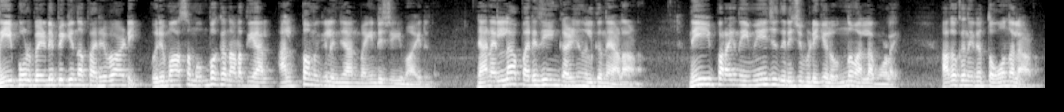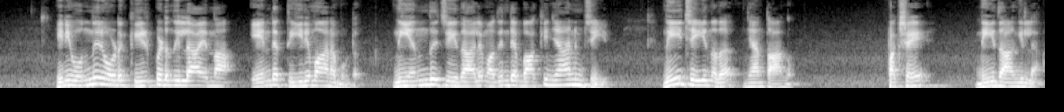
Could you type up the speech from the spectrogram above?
നീ ഇപ്പോൾ പേടിപ്പിക്കുന്ന പരിപാടി ഒരു മാസം മുമ്പൊക്കെ നടത്തിയാൽ അല്പമെങ്കിലും ഞാൻ മൈൻഡ് ചെയ്യുമായിരുന്നു. ഞാൻ എല്ലാ പരിധിയും കഴിഞ്ഞു നിൽക്കുന്നയാളാണ്. നീ ഈ പറയുന്ന ഇമേജ് തിരിച്ചു പിടിക്കൽ ഒന്നുമല്ല മോളെ. അതൊക്കെ നിന്റെ തോന്നലാണ്. ഇനി ഒന്നിനോടും കീഴ്പ്പെടുന്നില്ല എന്ന എന്റെ തീരുമാനമുണ്ട്. നീ എന്ത് ചെയ്താലും അതിന്റെ ബാക്കി ഞാനും ചെയ്യും. നീ ചെയ്യുന്നത് ഞാൻ താങ്ങും. പക്ഷേ നീ താങ്ങില്ല.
